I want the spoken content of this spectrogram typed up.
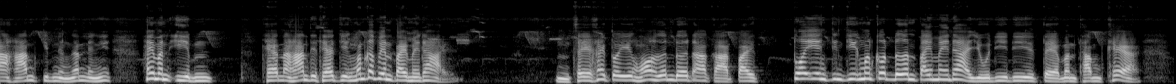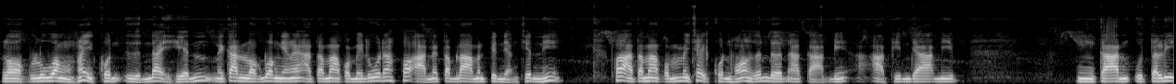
อาหารกินอย่างนั้นอย่างนี้ ให้มันอิ่มแทนอาหารที่แท้จริง มันก็เป็นไปไม่ได้เสกให้ตัวเองห่อเหินเดินอากาศไป ตัวเองจริง ๆ มันก็เดินไปไม่ได้อยู่ดีๆ แต่มันทำแค่หลอกลวงให้คนอื่นได้เห็นในการหลอกลวงอย่างไรอาตมาก็ไม่รู้นะเพราะอ่านในตำรามันเป็นอย่างเช่นนี้ เพราะอาตมาก็ไม่ใช่คนห่อเหินเดินอากาศมีอาภิญญามีการอุตริ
